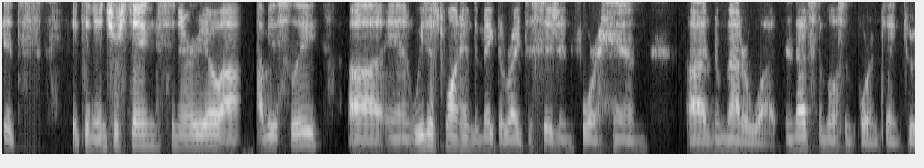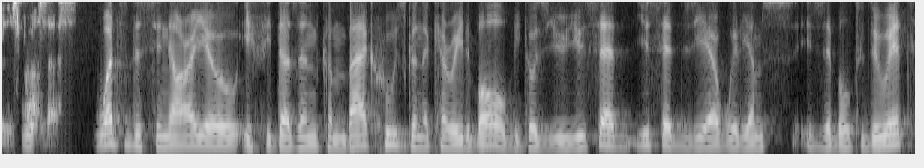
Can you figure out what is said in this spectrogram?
it's it's an interesting scenario obviously uh, and we just want him to make the right decision for him uh, no matter what and that's the most important thing through this process what's the scenario if he doesn't come back who's going to carry the ball because you you said you said Zia Williams is able to do it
